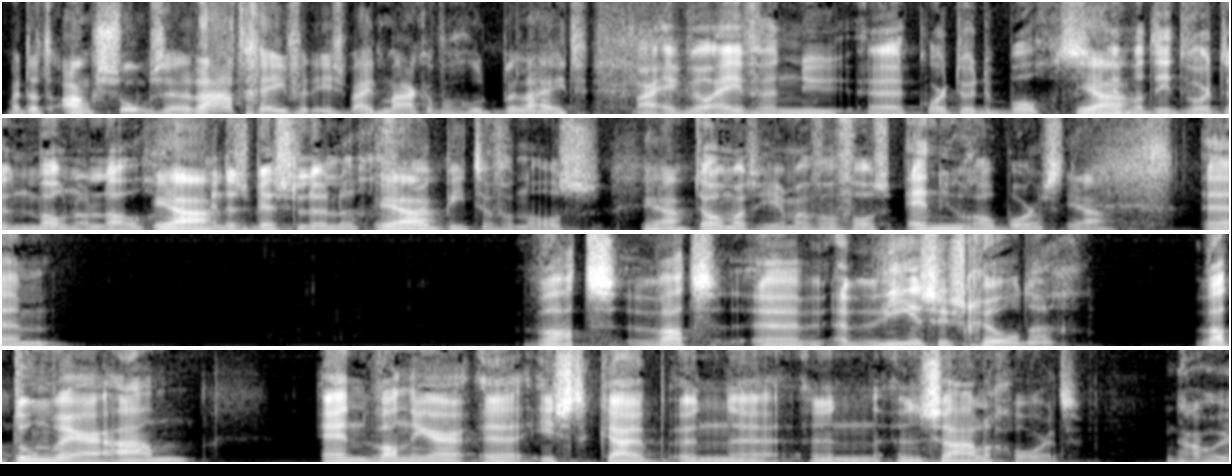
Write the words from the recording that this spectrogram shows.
Maar dat angst soms een raadgever is bij het maken van goed beleid. Maar ik wil even nu eh, kort door de bocht. Ja. Hè, want dit wordt een monoloog. Ja. En dat is best lullig Ja. voor Pieter van Os. Thomas Heerma van Vos en Hugo Borst. Ja. Ehm, wat, wat, eh, wie is er schuldig? Wat doen we eraan? En wanneer eh, is de Kuip een, eh, een, een zalig oord? Nou,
